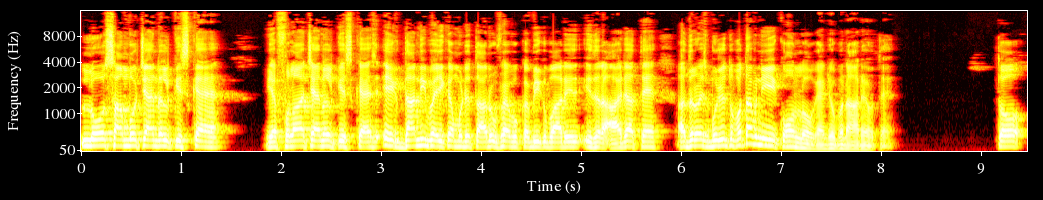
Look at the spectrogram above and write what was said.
لو سامبو چینل کس کا ہے۔ یا فلاں چینل کس کا ہے، ایک دانی بھائی کا مجھے تعارف ہے، وہ کبھی کبھار ادھر آ جاتے ہیں۔ ادروائز مجھے تو پتا بھی نہیں یہ کون لوگ ہیں جو بنا رہے ہوتے ہیں۔ تو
